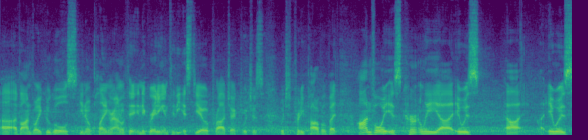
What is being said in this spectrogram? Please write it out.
uh, of Envoy. Google's you know playing around with it, integrating into the Istio project, which is which is pretty powerful. But Envoy is currently it was it was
